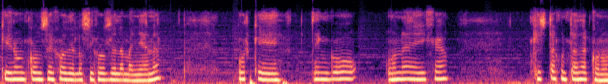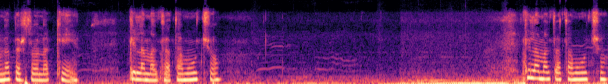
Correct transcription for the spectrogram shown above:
quiero un consejo de los hijos de la mañana porque tengo una hija que está juntada con una persona que, que la maltrata mucho. Que la maltrata mucho.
